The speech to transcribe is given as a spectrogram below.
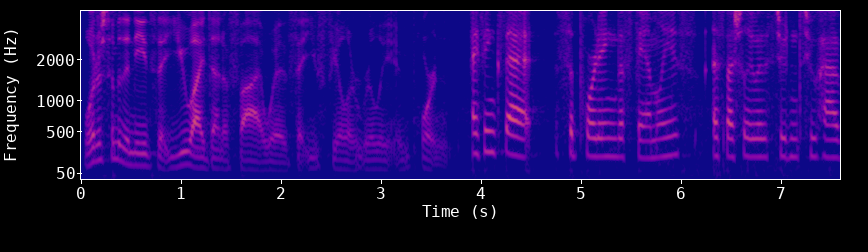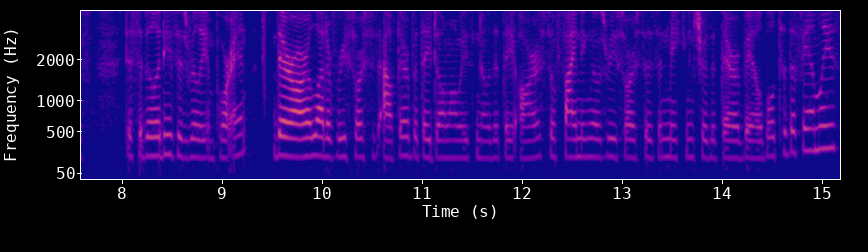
what are some of the needs that you identify with that you feel are really important? I think that supporting the families, especially with students who have disabilities, is really important. There are a lot of resources out there, but they don't always know that they are. So finding those resources and making sure that they're available to the families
